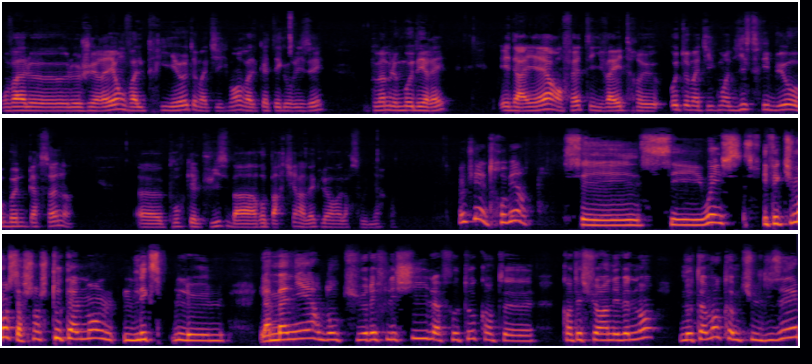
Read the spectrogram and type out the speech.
On va le, le gérer, on va le trier automatiquement, on va le catégoriser, on peut même le modérer. Et derrière, en fait, il va être automatiquement distribué aux bonnes personnes pour qu'elles puissent bah, repartir avec leurs leur souvenirs. Ok, trop bien. C'est, c'est, ouais, effectivement, ça change totalement le, la manière dont tu réfléchis la photo quand, euh, quand tu es sur un événement, notamment comme tu le disais,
